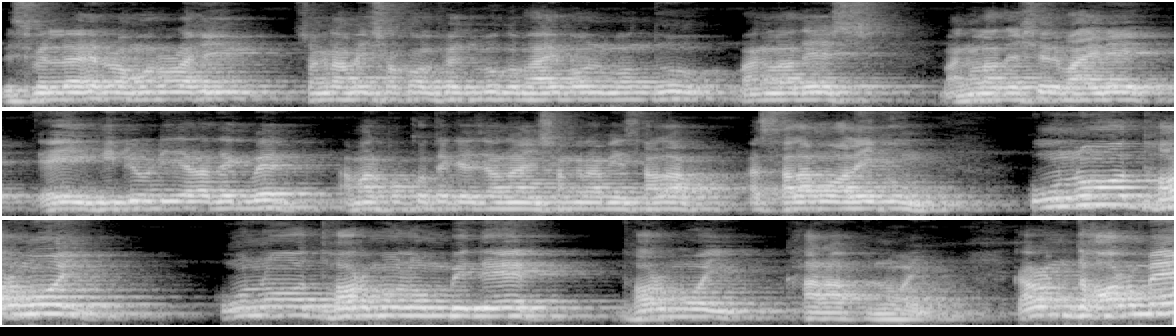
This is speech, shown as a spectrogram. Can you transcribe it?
বিসমিল্লাহ রহমান রাহিম। সংগ্রামী সকল ফেসবুক ভাই, বোন, বন্ধু, বাংলাদেশ, বাংলাদেশের বাইরে এই ভিডিওটি যারা দেখবেন, আমার পক্ষ থেকে জানাই সংগ্রামী সালাম। আসসালামু আলাইকুম। কোনো ধর্মই, কোনো ধর্মলম্বীদের ধর্মই খারাপ নয়। কারণ ধর্মে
